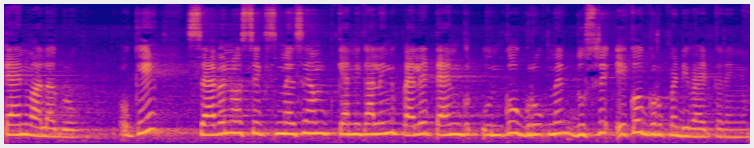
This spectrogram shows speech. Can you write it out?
टेन वाला ग्रुप ओके सेवन और सिक्स में से हम क्या निकालेंगे? पहले टेन उनको ग्रुप में, दूसरे एक और ग्रुप में डिवाइड करेंगे।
